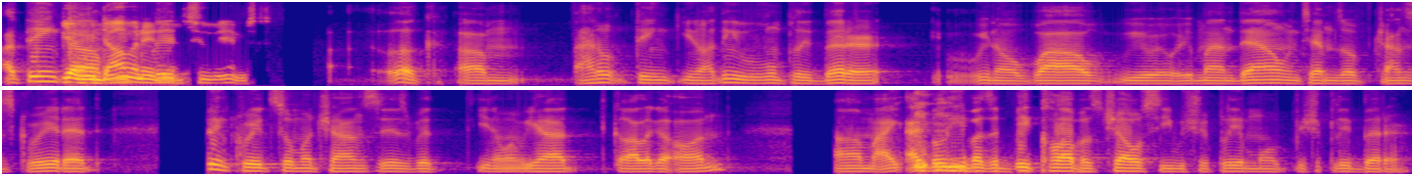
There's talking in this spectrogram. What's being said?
I think Yeah, um, we dominated played- two games. Look, um, I don't think you know. I think we even played better. You know, while we were a man down in terms of chances created, we didn't create so much chances. But you know, when we had Gallagher on, um, I, I believe as a big club as Chelsea, we should play more. We should play better.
